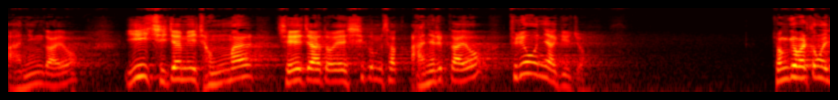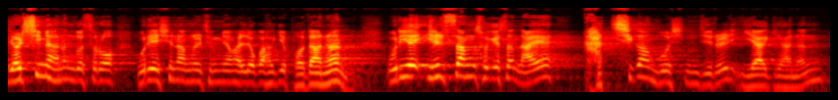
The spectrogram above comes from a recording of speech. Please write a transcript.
아닌가요? 이 지점이 정말 제자도의 시금석 아닐까요? 두려운 이야기죠. 종교 활동을 열심히 하는 것으로 우리의 신앙을 증명하려고 하기보다는 우리의 일상 속에서 나의 가치가 무엇인지를 이야기하는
